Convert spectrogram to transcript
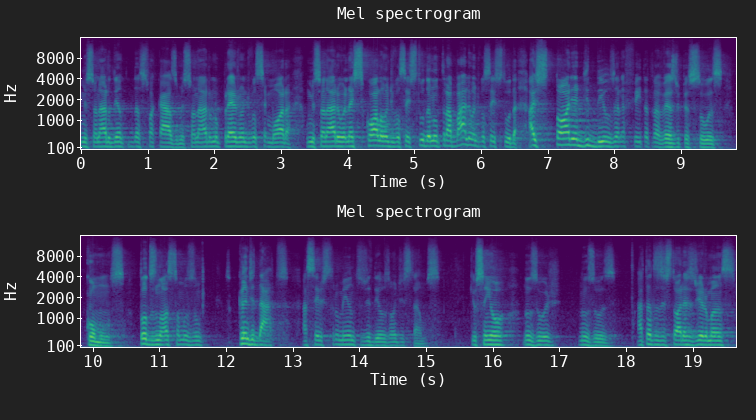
um missionário dentro da sua casa, um missionário no prédio onde você mora, um missionário na escola onde você estuda, no trabalho onde você estuda. A história de Deus é feita através de pessoas comuns. Todos nós somos um, candidatos a ser instrumentos de Deus onde estamos. Que o Senhor nos use. Nos use. Há tantas histórias de irmãs.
